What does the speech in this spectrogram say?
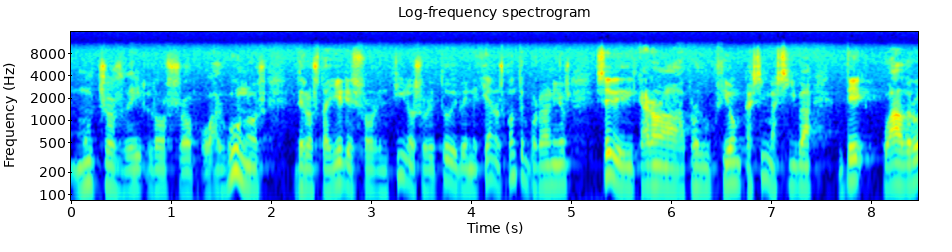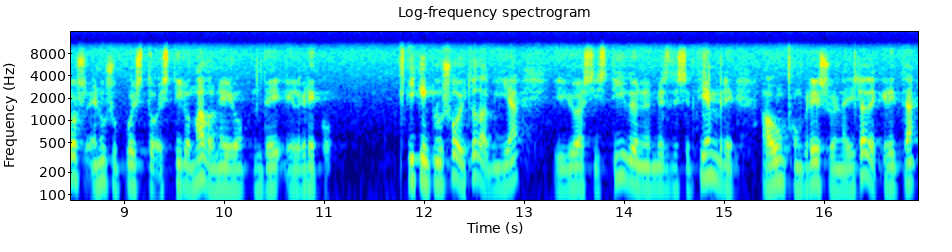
muchos de los, o algunos de los talleres florentinos, sobre todo y venecianos contemporáneos, se dedicaron a la producción casi masiva de cuadros en un supuesto estilo madonero del Greco y que incluso hoy todavía, y yo he asistido en el mes de septiembre a un congreso en la isla de Creta,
